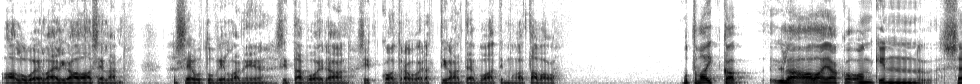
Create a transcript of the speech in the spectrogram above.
alueella, eli alaselän seutuvilla, niin sitä voidaan sitten kontrolloida tilanteen vaatimalla tavalla. Mutta vaikka ylä-alajako onkin se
